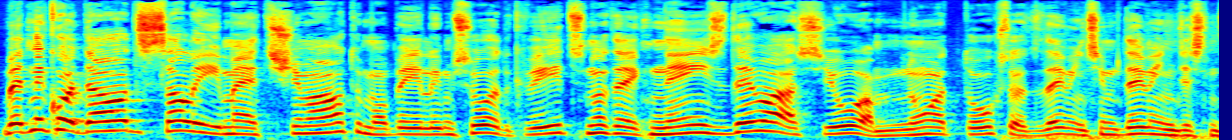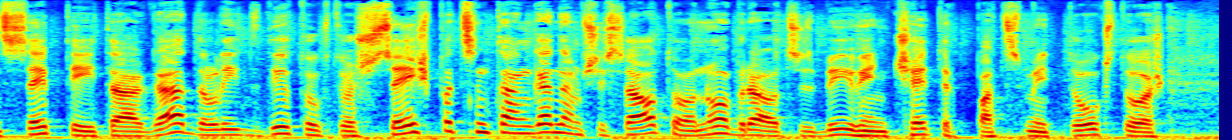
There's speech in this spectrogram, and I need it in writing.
Bet neko daudz salīmēt šim automobīlim soda kvīts noteikti neizdevās, jo no 1997. gada līdz 2016. gadam šis auto nobraucis bija vien 14,000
